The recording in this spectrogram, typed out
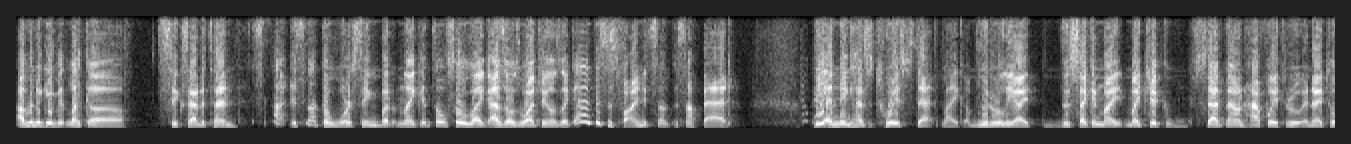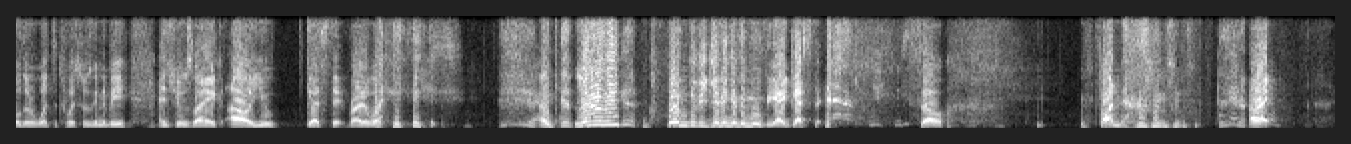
I'm gonna give it like a six out of ten. It's not. It's not the worst thing, but like it's also like as I was watching, I was like, eh, this is fine. It's not. It's not bad. The ending has a twist that like literally I the second my my chick sat down halfway through and I told her what the twist was gonna be and she was like, oh, you guessed it right away. like enough. literally from the beginning of the movie, I guessed it. so fun. All right.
